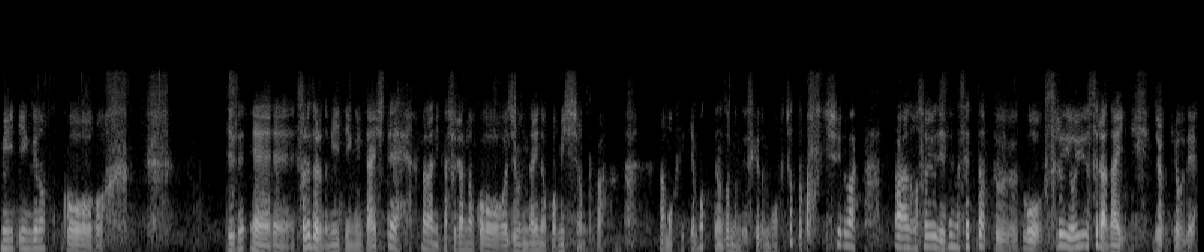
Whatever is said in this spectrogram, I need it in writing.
ミーティングの、こう、事前えー、それぞれのミーティングに対して、まあ、何かしらのこう自分なりのこうミッションとか、まあ、目的を持って臨むんですけども、ちょっと今週は、あの、そういう事前のセットアップをする余裕すらない状況で、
